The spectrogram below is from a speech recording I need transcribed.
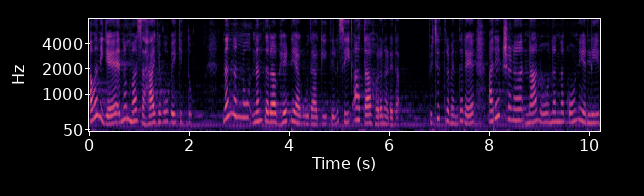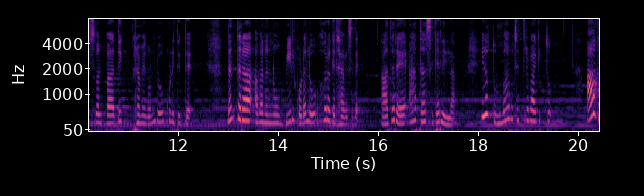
ಅವನಿಗೆ ನಮ್ಮ ಸಹಾಯವೂ ಬೇಕಿತ್ತು. ನನ್ನನ್ನು ನಂತರ ಭೇಟಿಯಾಗುವುದಾಗಿ ತಿಳಿಸಿ ಆತ ಹೊರ ನಡೆದ ವಿಚಿತ್ರವೆಂದರೆ, ಅರೆ ಕ್ಷಣ ನಾನು ನನ್ನ ಕೋಣೆಯಲ್ಲಿ ಸ್ವಲ್ಪ ದಿಗ್ಭ್ರಮೆಗೊಂಡು ಕುಳಿತಿದ್ದೆ. ನಂತರ ಅವನನ್ನು ಬೀಳ್ಕೊಡಲು ಹೊರಗೆ ಧಾವಿಸಿದೆ. ಆದರೆ ಆತ ಸಿಗಲಿಲ್ಲ. ಇದು ತುಂಬ ವಿಚಿತ್ರವಾಗಿತ್ತು. ಆಗ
